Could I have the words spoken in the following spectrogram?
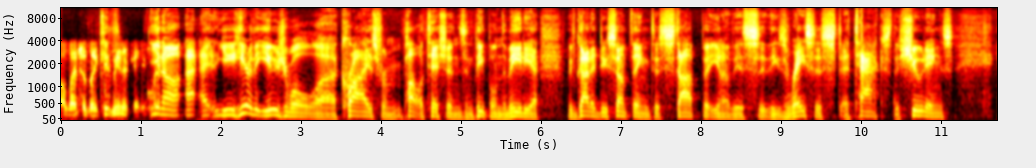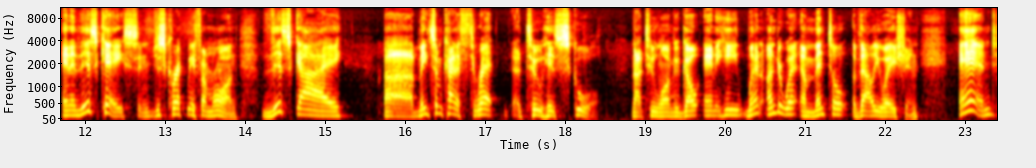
allegedly communicating with. you know, I, I, you hear the usual uh, cries from politicians and people in the media. We've got to do something to stop, uh, you know, this these racist attacks, the shootings. And in this case, and just correct me if I'm wrong, this guy uh, made some kind of threat uh, to his school not too long ago, and he went underwent a mental evaluation, and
